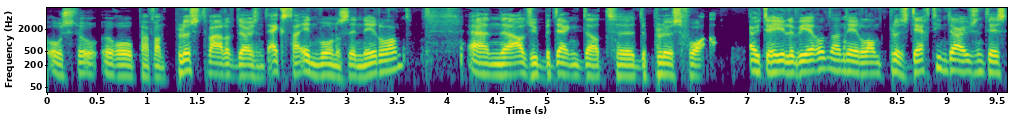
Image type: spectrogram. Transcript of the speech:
Oost-Europa... van plus 12.000 extra inwoners in Nederland. En als u bedenkt dat de plus voor uit de hele wereld naar Nederland plus 13.000 is...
